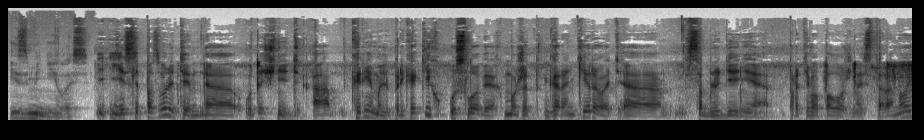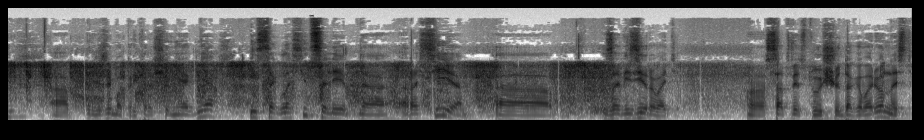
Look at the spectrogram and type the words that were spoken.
изменилось. Если позволите э, уточнить, а Кремль при каких условиях может гарантировать э, соблюдение противоположной стороной э, режима прекращения огня и согласится ли э, Россия э, завизировать э, соответствующую договоренность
